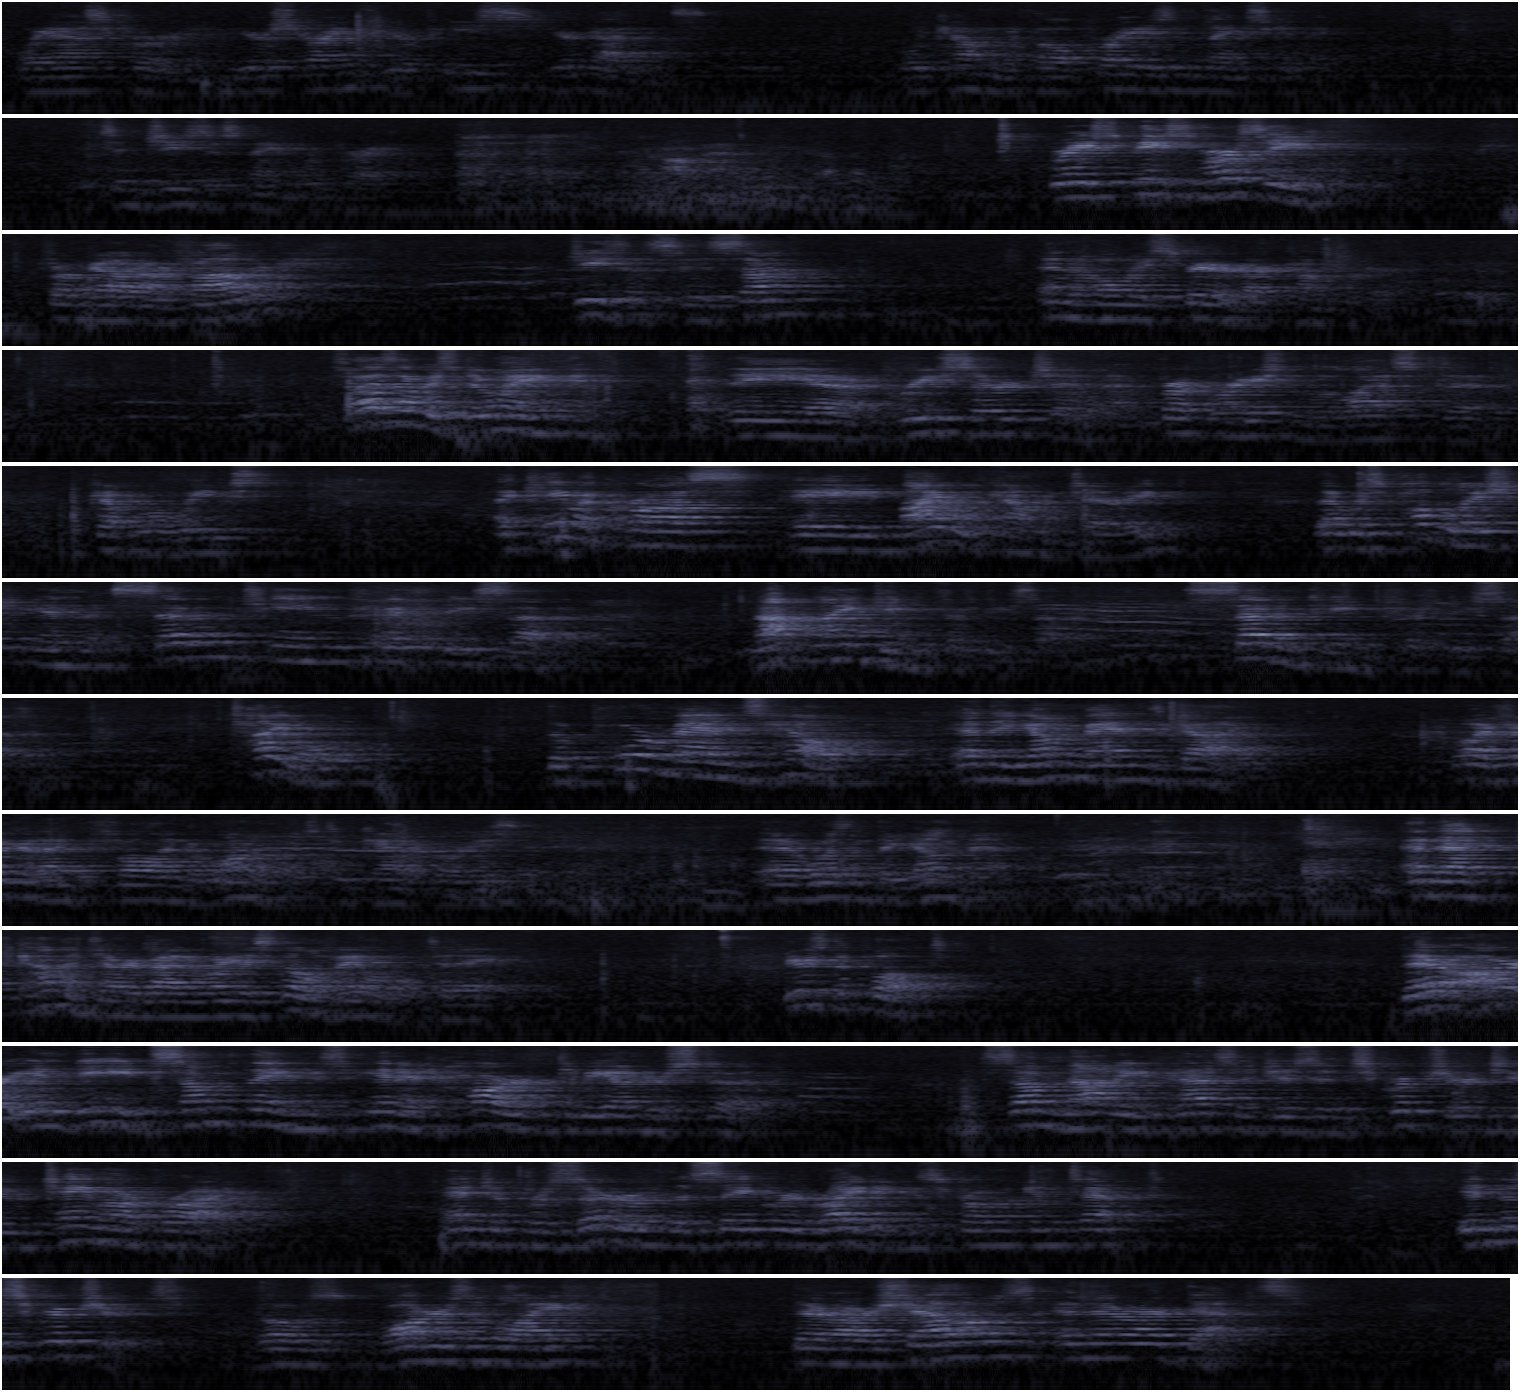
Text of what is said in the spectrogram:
We ask for your strength, your peace, your guidance. We come with all praise and thanksgiving. It's in Jesus' name we pray. Amen. Grace, peace, mercy from God our Father, Jesus, his Son, and the Holy Spirit, our Comforter. So as I was doing the uh, research and uh, preparation the last uh, couple of weeks, I came across a Bible commentary that was published in 1757. Not 1957, 1757. Titled, The Poor Man's Help and the Young Man's Guide. Well, I figured I'd fall into one of those two categories. And it wasn't the young man. And that commentary, by the way, is still available today. Here's the quote. There are indeed some things in it hard to be understood. Some knotty passages in Scripture to tame our pride and to preserve the sacred writings from contempt. In the Scriptures, those waters of life, there are shallows and there are depths.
